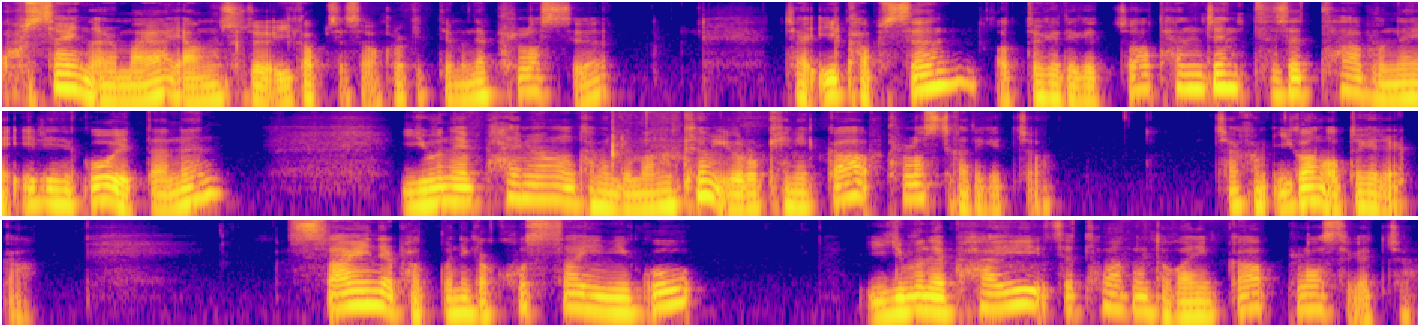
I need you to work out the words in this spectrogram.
코사인 얼마야? 양수죠. 이 값에서. 그렇기 때문에 플러스. 자, 이 값은 어떻게 되겠죠? 탄젠트 세타분의 1이고 일단은 2분의 8명 가면 요만큼 요렇게니까 플러스가 되겠죠. 자, 그럼 이건 어떻게 될까? 사인을 바꾸니까 코사인이고 2분의 파이 세타만큼 더 가니까 플러스겠죠.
